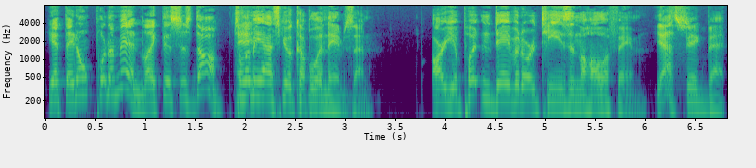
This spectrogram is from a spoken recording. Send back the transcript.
Yet they don't put him in. Like this is dumb. so let me ask you a couple of names then. Are you putting David Ortiz in the Hall of Fame? Yes. Big bet.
